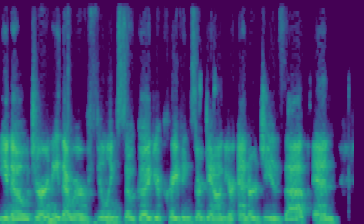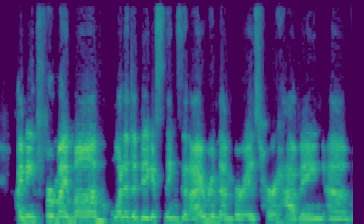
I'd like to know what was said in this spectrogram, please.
you know, journey that we were feeling mm-hmm. so good. Your cravings are down, your energy is up. And I mean, for my mom, one of the biggest things that I remember is her having um,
